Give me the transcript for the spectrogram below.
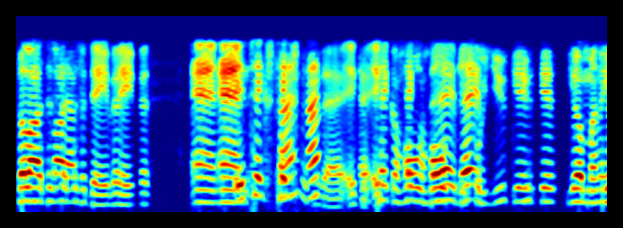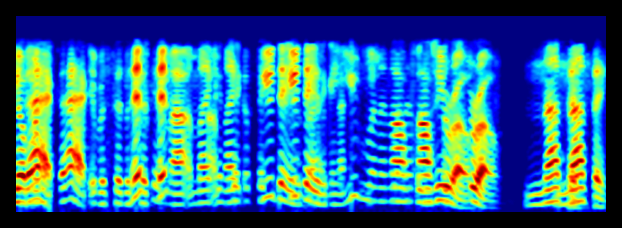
fill out this fill out this affidavit, and, and it takes time to do that. It can It take a whole take a whole day day before you get your money your back. money back. If it's a significant amount, it might amount, can it might take a few a few days days you running off from from zero. zero. Nothing. Nothing.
